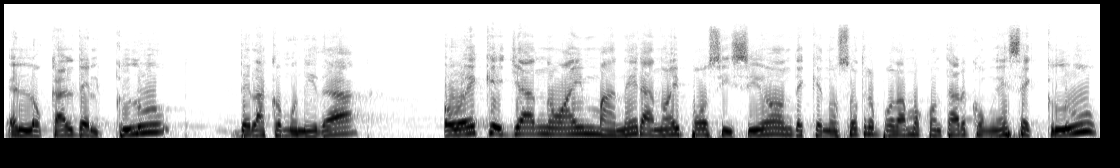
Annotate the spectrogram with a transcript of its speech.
el local del club, de la comunidad, o es que ya no hay manera, no hay posición de que nosotros podamos contar con ese club,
